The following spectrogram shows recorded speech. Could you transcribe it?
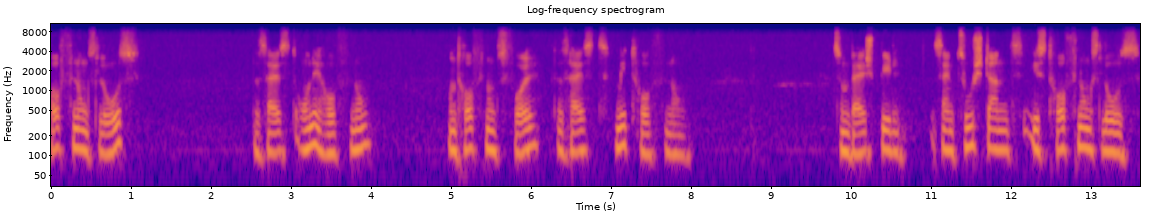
Hoffnungslos, das heißt ohne Hoffnung, und hoffnungsvoll, das heißt mit Hoffnung. Zum Beispiel, sein Zustand ist hoffnungslos.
